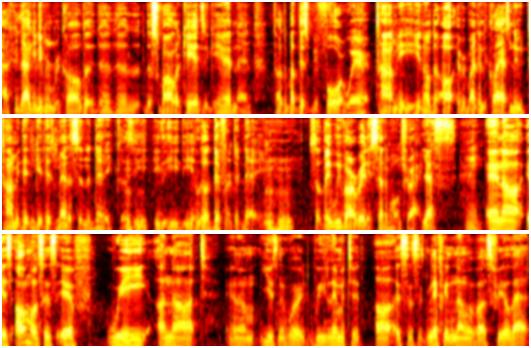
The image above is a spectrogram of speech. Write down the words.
i could i could even recall the the, the, the smaller kids again and talked about this before where tommy you know the all, everybody in the class knew tommy didn't get his medicine today because mm-hmm. he, he, he, he a little different today mm-hmm. so they we've already set him on track yes mm. and uh, it's almost as if we are not and I'm using the word we limited. Uh, it's a significant number of us feel that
